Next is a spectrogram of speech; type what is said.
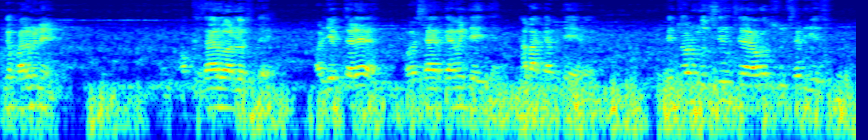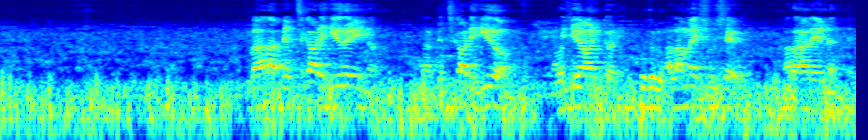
ఇంకా పర్మనెంట్ ఒక్కసారి వాళ్ళు వస్తే వాడు చెప్తాడే ఒకసారి కమిటీ అయితే అలా కమిటీ అయ్యారు మీరు చూడండి ముస్లిమ్స్ ఎవరో సూసైడ్ చేసుకున్నారు. ఇవాళ బెచ్చగాడు హీరోయిన్ బెచ్చగాడు హీరో విజయ అంటోని. వాళ్ళ అమ్మాయి సూసైడ్ పదహారేళ్ళు అంతే.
